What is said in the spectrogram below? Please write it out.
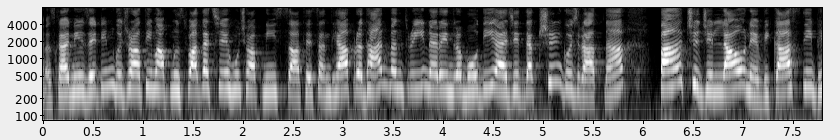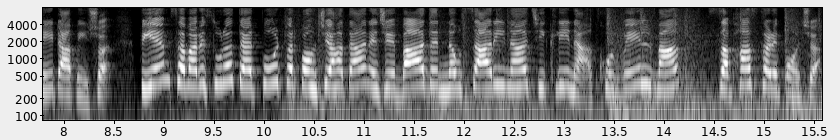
નમસ્કાર ન્યૂઝ એટીન ગુજરાતીમાં આપનું સ્વાગત છે હું છું આપની સાથે સંધ્યા પ્રધાનમંત્રી નરેન્દ્ર મોદી આજે દક્ષિણ ગુજરાતના પાંચ જિલ્લાઓને વિકાસની ભેટ આપી છે પીએમ સવારે સુરત એરપોર્ટ પર પહોંચ્યા હતા અને જે બાદ નવસારીના ચીખલીના ખુડવેલમાં સભા સ્થળે પહોંચ્યા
